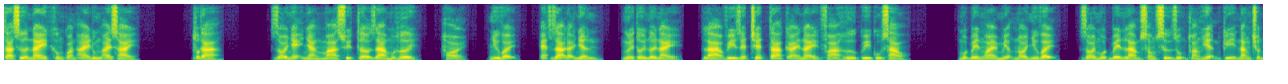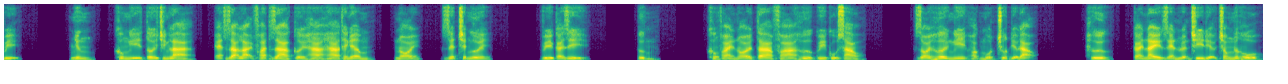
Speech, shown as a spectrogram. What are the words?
ta xưa nay không quản ai đúng ai sai. Tốt ta. Do nhẹ nhàng mà suy thở ra một hơi, hỏi, như vậy ẹt ra đại nhân, ngươi tới nơi này, là vì giết chết ta cái này phá hư quy củ sao? Một bên ngoài miệng nói như vậy roi một bên làm xong sử dụng thoáng hiện kỹ năng chuẩn bị. Nhưng không nghĩ tới chính là ẹt ra lại phát ra cười ha ha thanh âm, nói, giết chết ngươi. Vì cái gì? Ừ m không phải nói ta phá hư quy củ sao? Roi hơi nghi hoặc một chút địa đạo. Hư cái này rèn luyện chi địa trong nước hồ,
